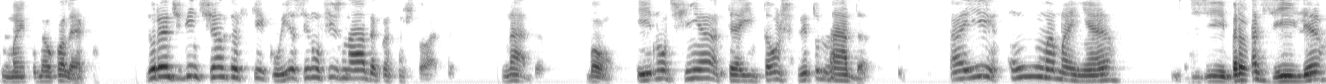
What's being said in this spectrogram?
mãe do meu colega. Durante 20 anos eu fiquei com isso e não fiz nada com essa história. Nada. Bom, e não tinha até então escrito nada. Aí, uma manhã de Brasília,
